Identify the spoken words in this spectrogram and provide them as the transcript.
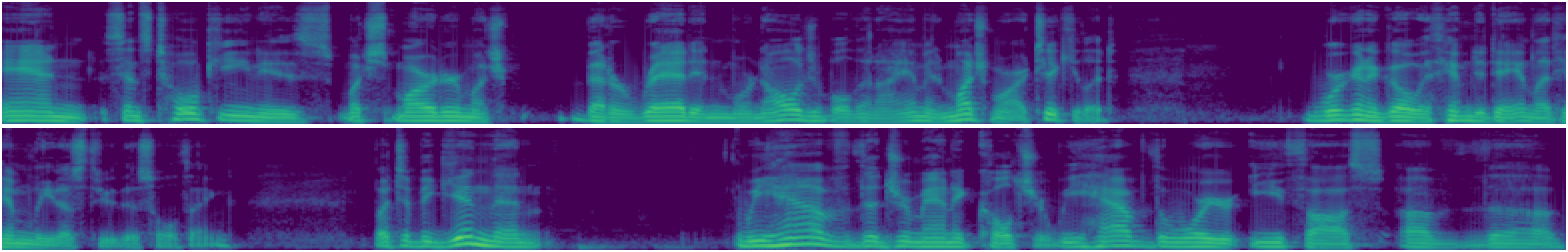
And since Tolkien is much smarter, much better read, and more knowledgeable than I am, and much more articulate, we're going to go with him today and let him lead us through this whole thing. But to begin, then, we have the Germanic culture, we have the warrior ethos of the,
